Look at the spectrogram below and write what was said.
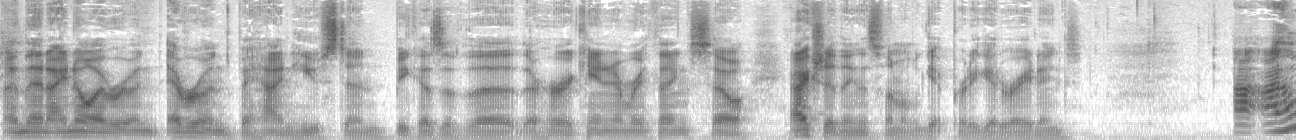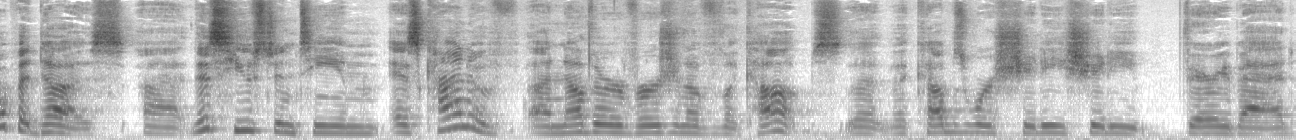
and then I know everyone everyone's behind Houston because of the the hurricane and everything. So, I actually think this one will get pretty good ratings. I hope it does. Uh, this Houston team is kind of another version of the Cubs. The, the Cubs were shitty, shitty, very bad,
